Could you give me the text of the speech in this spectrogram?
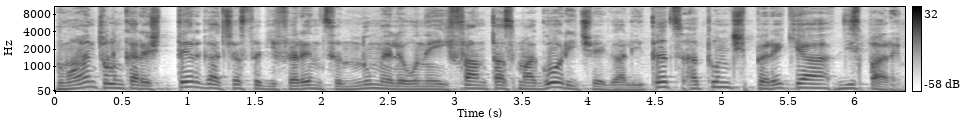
În momentul în care șterg această diferență în numele unei fantasmagorice egalități, atunci perechea dispare.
